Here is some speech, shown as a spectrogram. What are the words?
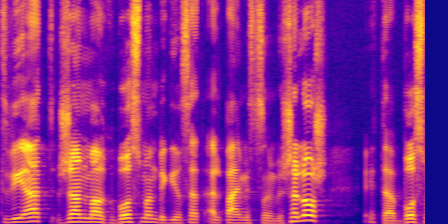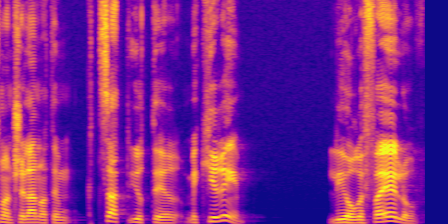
תביעת ז'אן מרק בוסמן בגרסת 2023. את הבוסמן שלנו אתם קצת יותר מכירים. ליאור רפאלוב.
